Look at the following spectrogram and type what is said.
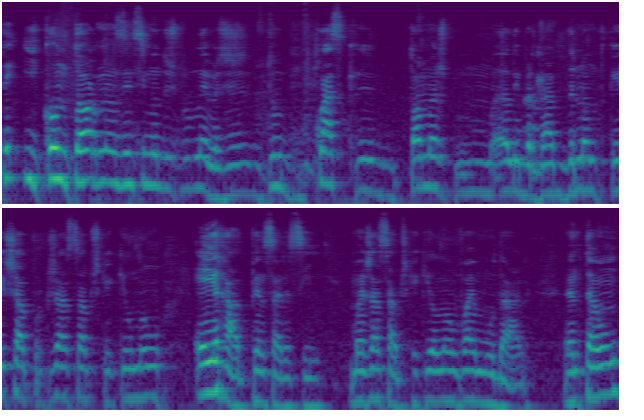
te, e contornas em cima dos problemas. Tu quase que tomas a liberdade de não te queixar porque já sabes que aquilo não é errado pensar assim, mas já sabes que aquilo não vai mudar. Então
